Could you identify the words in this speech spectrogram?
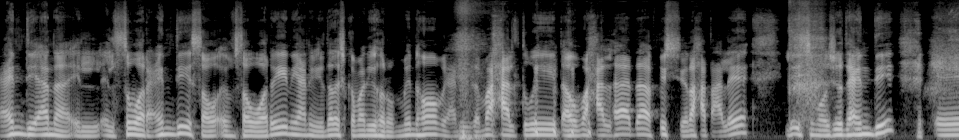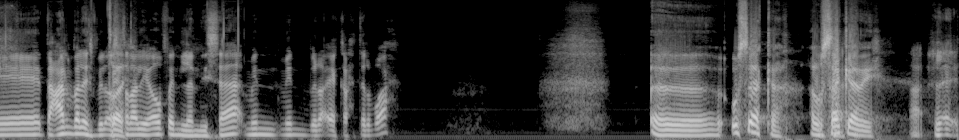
عندي أنا الصور عندي مصورين يعني بيقدرش كمان يهرب منهم. يعني إذا محل tweet أو محل هذا فيش راحت عليه. الإشي موجود عندي. إيه تعال نبلش بال Australia Open للنساء. من من برأيك رح تربح؟ أه أوساكا أو سكاري آه،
